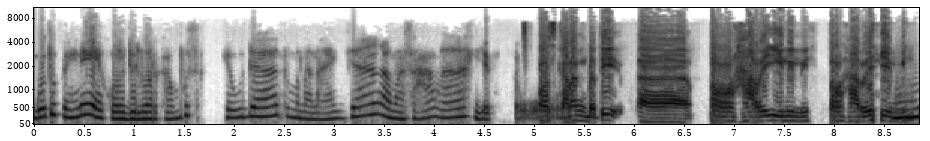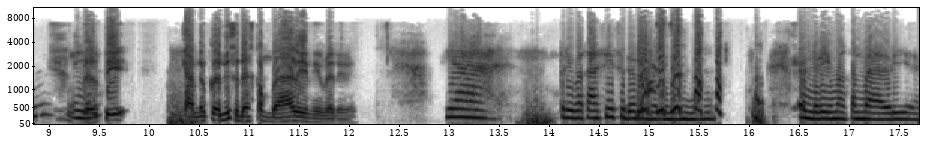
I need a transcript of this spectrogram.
gue tuh pengennya ya kalau di luar kampus ya udah temenan aja nggak masalah gitu. Oh sekarang berarti eh, per hari ini nih per hari ini. Hmm, iya. Kanduku ini sudah kembali nih berarti. Ya, terima kasih sudah menerima menerima kembali ya.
